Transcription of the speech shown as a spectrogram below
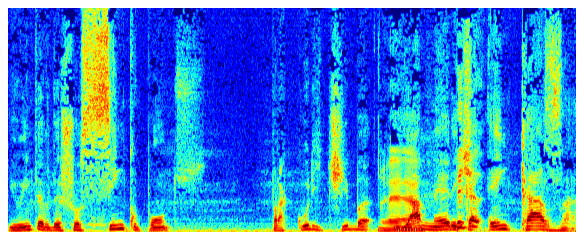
E o Inter deixou cinco pontos para Curitiba É. e América Deixa- em casa.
